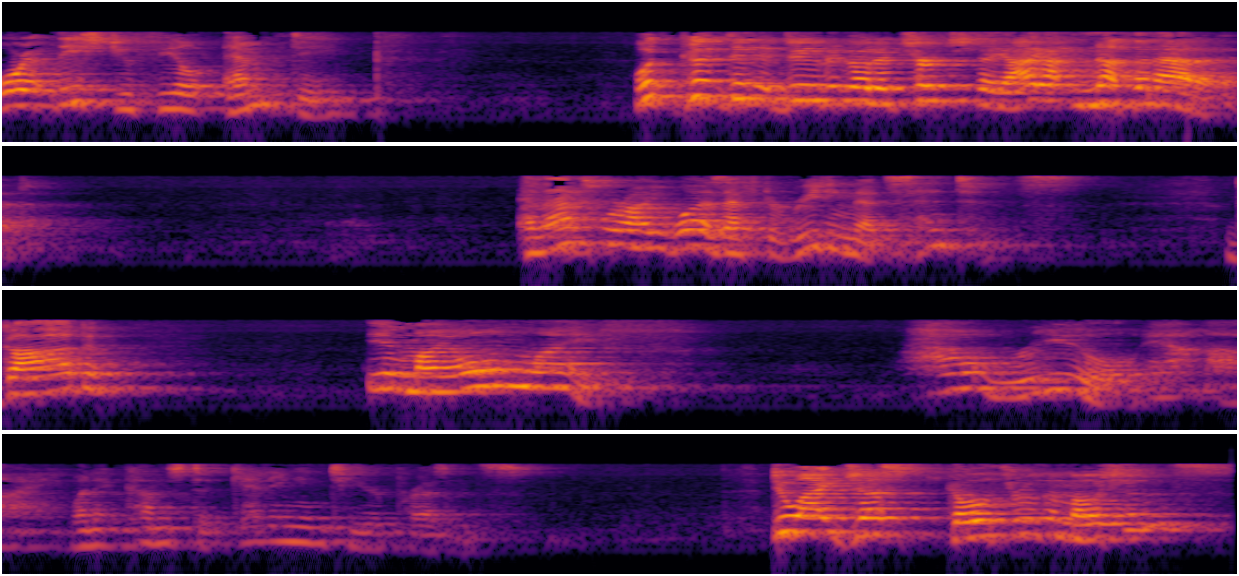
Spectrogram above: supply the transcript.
Or at least you feel empty. What good did it do to go to church today? I got nothing out of it. And that's where I was after reading that sentence. God, in my own life, how real am I when it comes to getting into your presence? Do I just go through the motions?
